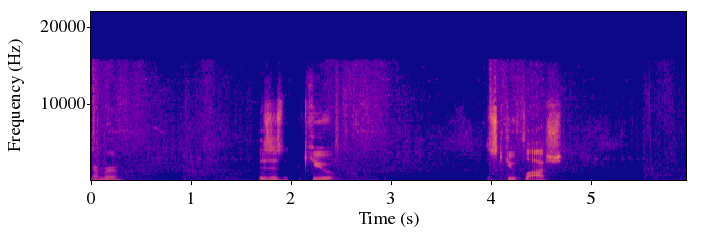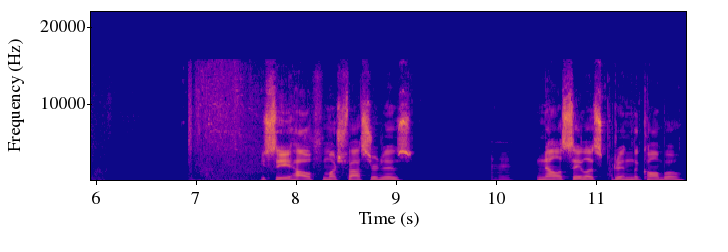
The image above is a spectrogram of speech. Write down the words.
Remember. This is Q. This Q flash. You see how much faster it is? Mhm. Now let's say let's put in the combo.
